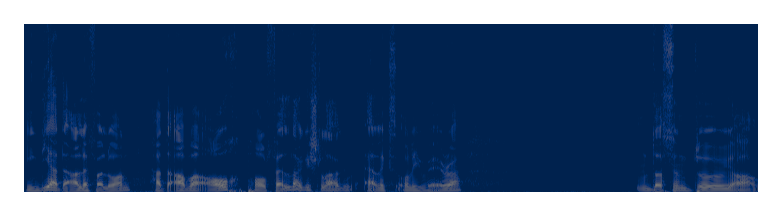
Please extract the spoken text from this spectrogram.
Gegen die hat er alle verloren, hat aber auch Paul Felder geschlagen, Alex Oliveira. Das sind äh, ja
